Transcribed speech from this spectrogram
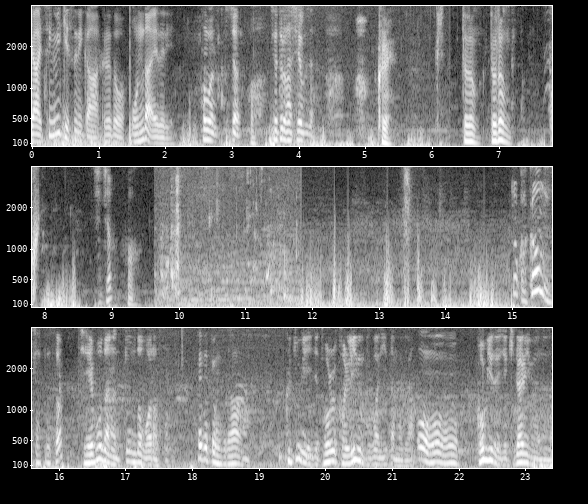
야 생미끼 있으니까 그래도 온다 애들이 한번 진짜 어. 제대로 다시 해보자. 그래 두둥 두둥 진짜? 어 좀 가까운 데서 잡혔어? 쟤보다는 좀 더 멀었어 헤드병보다. 그쪽에 이제 돌 걸리는 구간이 있단 말이야 어어어. 거기서 이제 기다리면은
